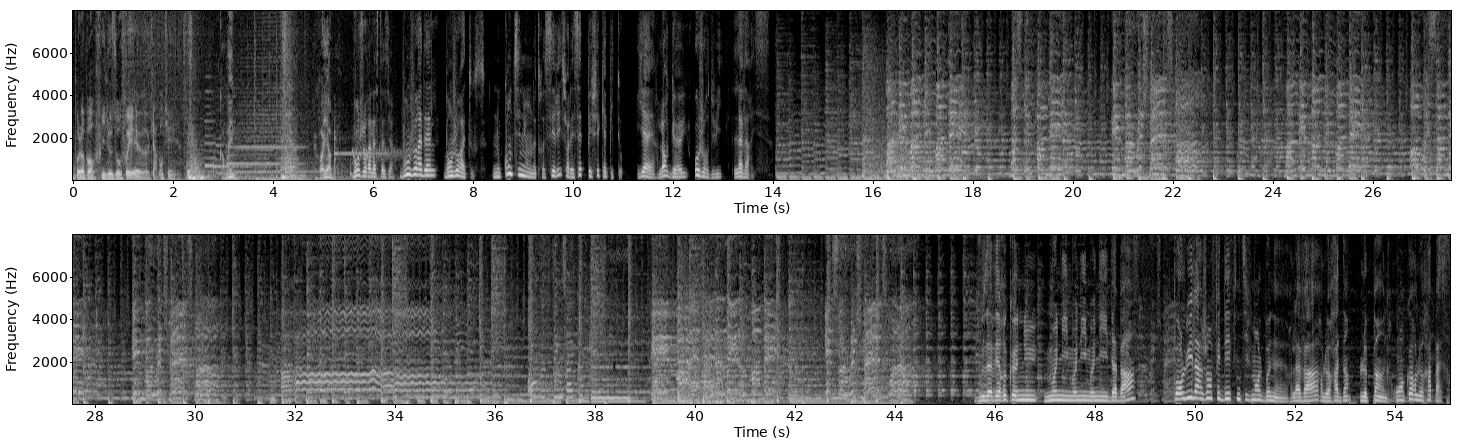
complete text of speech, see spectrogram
n'est pas là pour philosopher, euh, Carpentier. Quand même. Incroyable. Bonjour Anastasia. Bonjour Adèle, bonjour à tous. Nous continuons notre série sur les sept péchés capitaux. Hier, l'orgueil, aujourd'hui, l'avarice. Money, money, Vous avez reconnu Moni, Moni, Moni d'Abba. Pour lui, l'argent fait définitivement le bonheur. L'avare, le radin, le pingre ou encore le rapace.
